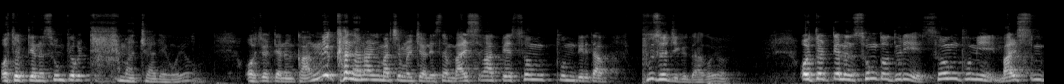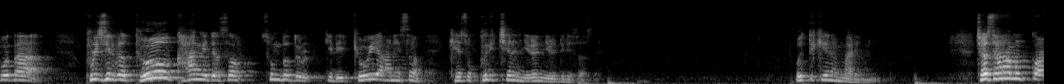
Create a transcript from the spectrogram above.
어떨 때는 성격을 다 맞춰야 되고요. 어쩔 때는 강력한 하나님 말씀을 전해서 말씀 앞에 성품들이 다 부서지기도 하고요. 어떨 때는 성도들이 성품이 말씀보다 불신보다 더 강해져서 성도들끼리 교회 안에서 계속 부딪히는 이런 일들이 있었어요. 어떻게 하는 말입니까? 저 사람은 꼭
